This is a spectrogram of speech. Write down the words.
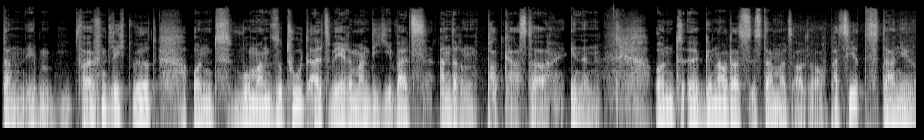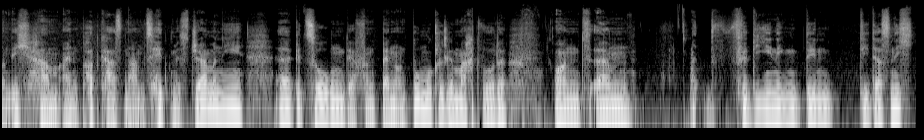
dann eben veröffentlicht wird und wo man so tut, als wäre man die jeweils anderen PodcasterInnen. Und äh, genau das ist damals also auch passiert. Daniel und ich haben einen Podcast namens Hit Miss Germany äh, gezogen, der von Ben und Bumuckel gemacht wurde. Und ähm, für diejenigen, denen, die das nicht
